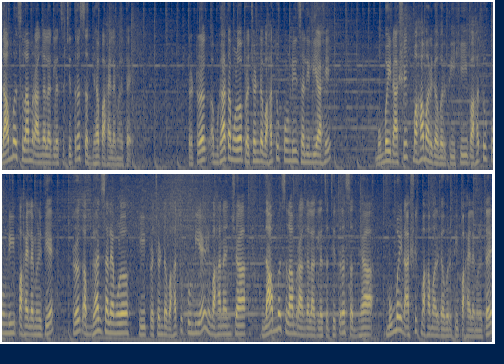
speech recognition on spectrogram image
लांबच लांब रांगा लागल्याचं चित्र सध्या पाहायला मिळत आहे तर ट्रक अपघातामुळे प्रचंड वाहतूक कोंडी झालेली आहे. मुंबई नाशिक महामार्गावरती ही वाहतूक कोंडी पाहायला मिळते ट्रक अपघात झाल्यामुळं ही प्रचंड वाहतूक कोंडी आहे आणि वाहनांच्या लांबच लांब रांगा लागल्याचं चित्र सध्या मुंबई नाशिक महामार्गावरती पाहायला मिळत आहे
